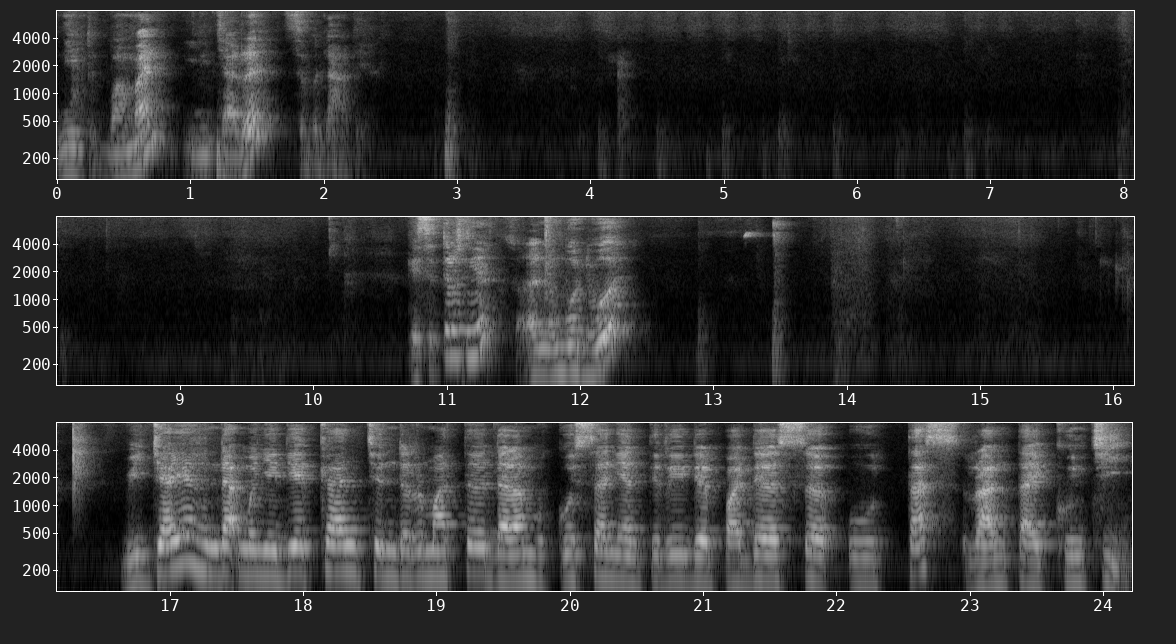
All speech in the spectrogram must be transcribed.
Ini untuk pemahaman, ini cara sebenar dia. Okay, seterusnya, soalan nombor dua. Wijaya hendak menyediakan cenderamata dalam bungkusan yang terdiri daripada seutas rantai kunci,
